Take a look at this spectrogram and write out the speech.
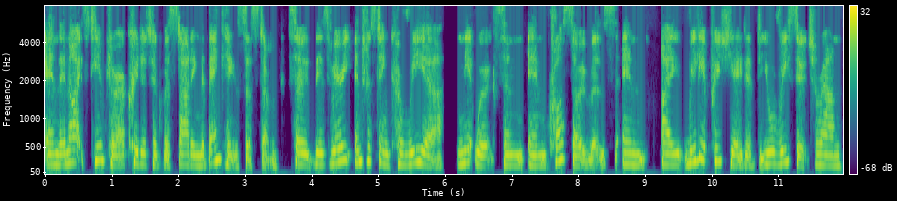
And the Knights Templar are credited with starting the banking system. So there's very interesting career networks and, and crossovers. And I really appreciated your research around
